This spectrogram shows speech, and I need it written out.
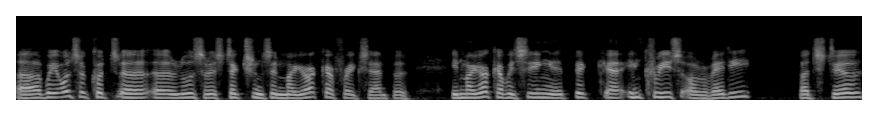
Uh, we also could uh, uh, lose restrictions in Mallorca, for example. In Mallorca, we're seeing a big increase already, but still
